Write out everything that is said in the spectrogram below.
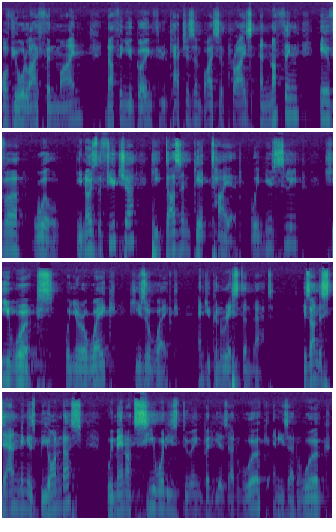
of your life and mine. Nothing you're going through catches him by surprise, and nothing ever will. He knows the future. He doesn't get tired. When you sleep, He works. When you're awake, He's awake. And you can rest in that. His understanding is beyond us. We may not see what He's doing, but He is at work, and He's at work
